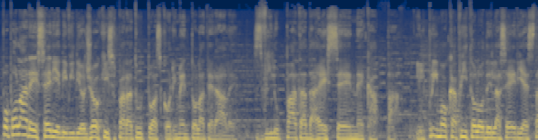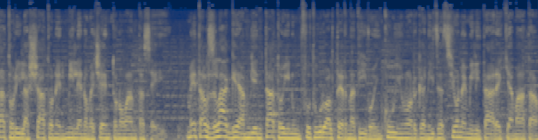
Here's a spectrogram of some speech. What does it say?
Popolare serie di videogiochi sparatutto a scorrimento laterale, sviluppata da SNK. Il primo capitolo della serie è stato rilasciato nel 1996. Metal Slug è ambientato in un futuro alternativo in cui un'organizzazione militare chiamata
